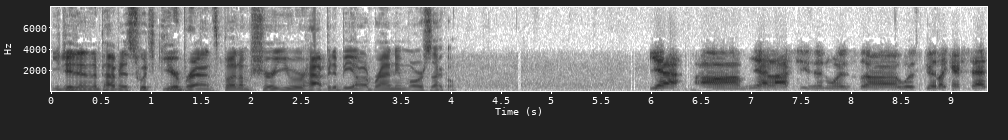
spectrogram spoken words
You did end up having to switch gear brands, but I'm sure you were happy to be on a brand new motorcycle. Yeah, um, yeah. Last season was uh, was good. Like I said,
